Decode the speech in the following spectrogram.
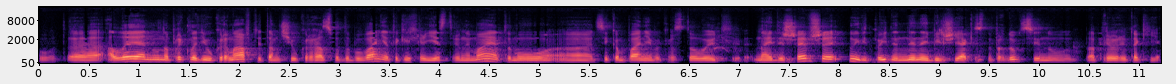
От. е, Але, ну, на прикладі Укрнафти там, чи Укргазвидобування таких реєстрів немає, тому е, ці компанії використовують найдешевше, ну і відповідно не найбільш якісну продукцію, ну, апріорі так є.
